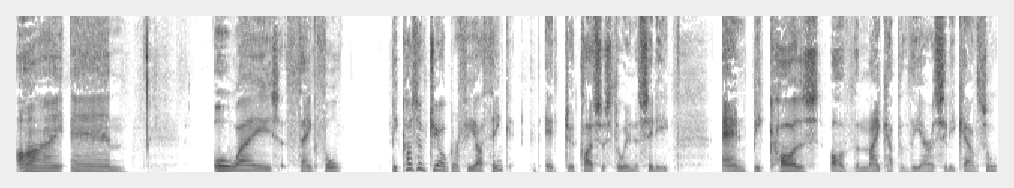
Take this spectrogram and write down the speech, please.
I am always thankful because of geography, I think, it closest to inner city, and because of the makeup of the Yarra City Council,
